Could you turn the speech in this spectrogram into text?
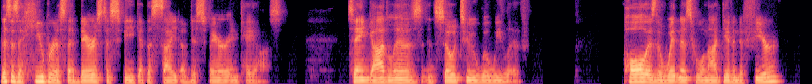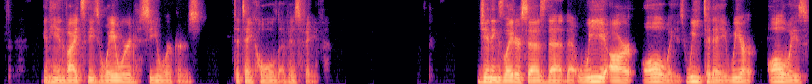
This is a hubris that dares to speak at the sight of despair and chaos, saying, God lives, and so too will we live. Paul is the witness who will not give in to fear, and he invites these wayward sea workers to take hold of his faith. Jennings later says that, that we are always, we today, we are always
